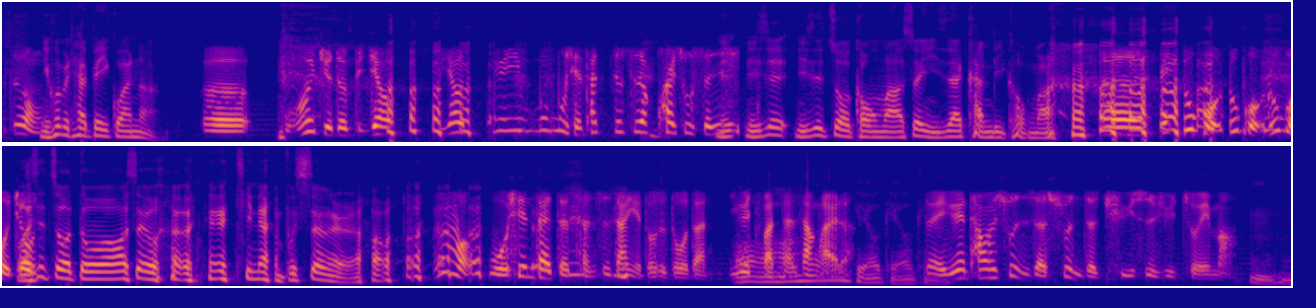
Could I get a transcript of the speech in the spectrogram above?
这种你会不会太悲观了啊？呃，我会觉得比较 比较，因为目目前它就是要快速升息。你是你是做空吗？所以你是在看利空吗？呃，如果如果如果就我是做多，所以我那个听得很不顺耳哦。那么我现在的城市单也都是多单，因为反弹上来了。OK OK OK。对，因为它会顺着顺着趋势去追嘛。嗯嗯。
